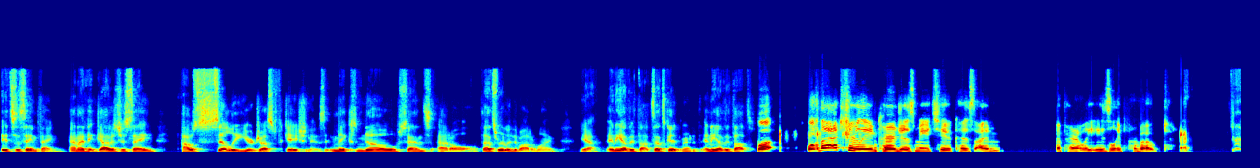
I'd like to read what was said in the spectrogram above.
it's the same thing. And I think God is just saying how silly your justification is. It makes no sense at all. That's really the bottom line. Yeah. Any other thoughts? That's good, Meredith. Any other thoughts? Well, well, that actually really encourages me too, because I'm apparently easily provoked.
